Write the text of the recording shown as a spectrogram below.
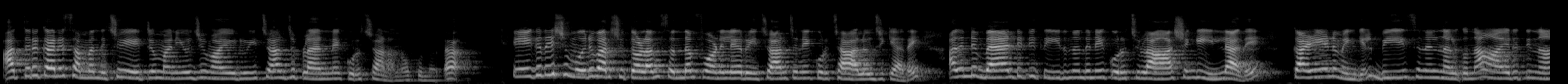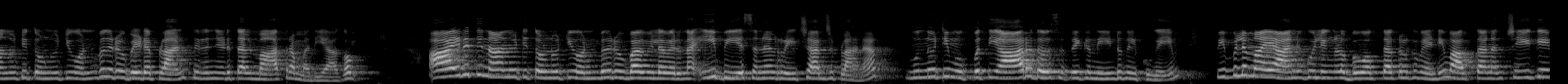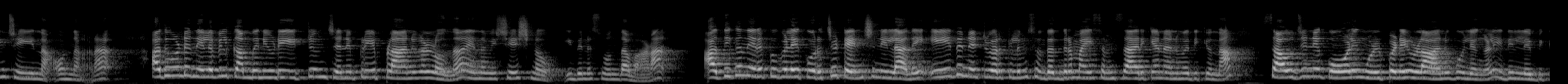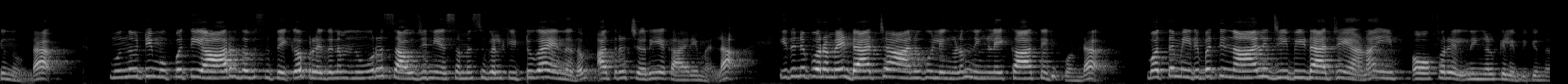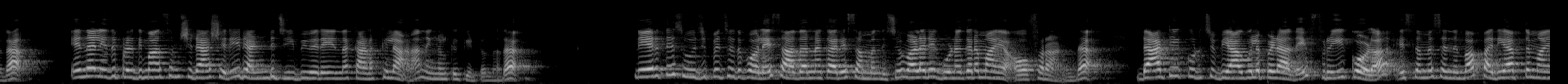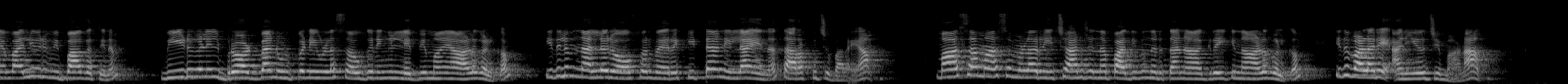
അത്തരക്കാരെ സംബന്ധിച്ച് ഏറ്റവും അനുയോജ്യമായ ഒരു റീചാർജ് പ്ലാനിനെ കുറിച്ചാണ് നോക്കുന്നത്. ഏകദേശം ഒരു വർഷത്തോളം സ്വന്തം ഫോണിലെ റീചാർജിനെ കുറിച്ച് ആലോചിക്കാതെ അതിന്റെ വാലിഡിറ്റി തീരുന്നതിനെ കുറിച്ചുള്ള ആശങ്കയില്ലാതെ കഴിയണമെങ്കിൽ ബി എസ് എൻ എൽ നൽകുന്ന ആയിരത്തി നാനൂറ്റി തൊണ്ണൂറ്റി ഒൻപത് രൂപയുടെ പ്ലാൻ തിരഞ്ഞെടുത്താൽ മാത്രം മതിയാകും. ആയിരത്തി നാനൂറ്റി തൊണ്ണൂറ്റി ഒൻപത് രൂപ വില വരുന്ന ഈ B S N L recharge plan മുന്നൂറ്റി മുപ്പത്തി ആറ് ദിവസത്തേക്ക് നീണ്ടു നിൽക്കുകയും വിപുലമായ ആനുകൂല്യങ്ങൾ ഉപഭോക്താക്കൾക്ക് വേണ്ടി വാഗ്ദാനം ചെയ്യുകയും ചെയ്യുന്ന ഒന്നാണ്. അതുകൊണ്ട് നിലവിൽ കമ്പനിയുടെ ഏറ്റവും ജനപ്രിയ പ്ലാനുകളിൽ ഒന്ന് എന്ന വിശേഷണവും ഇതിന് സ്വന്തമാണ്. അധിക നിരക്കുകളെ കുറിച്ച് ടെൻഷൻ ഇല്ലാതെ ഏത് നെറ്റ്വർക്കിലും സ്വതന്ത്രമായി സംസാരിക്കാൻ അനുവദിക്കുന്ന സൗജന്യ കോളിംഗ് ഉൾപ്പെടെയുള്ള ആനുകൂല്യങ്ങൾ ഇതിൽ ലഭിക്കുന്നുണ്ട്. മുന്നൂറ്റി മുപ്പത്തി ആറ് ദിവസത്തേക്ക് പ്രതിദിനം നൂറ് സൗജന്യ എസ് എം എസുകൾ കിട്ടുക എന്നതും അത്ര ചെറിയ കാര്യമല്ല. ഇതിനു പുറമെ ഡാറ്റ ആനുകൂല്യങ്ങളും നിങ്ങളെ കാത്തിരിപ്പുണ്ട്. മൊത്തം ഇരുപത്തിനാല് ജി ബി ഡാറ്റയാണ് ഈ ഓഫറിൽ നിങ്ങൾക്ക് ലഭിക്കുന്നത്. എന്നാൽ ഇത് പ്രതിമാസം ശരാശരി രണ്ട് ജി ബി വരെ എന്ന കണക്കിലാണ് നിങ്ങൾക്ക് കിട്ടുന്നത്. നേരത്തെ സൂചിപ്പിച്ചതുപോലെ സാധാരണക്കാരെ സംബന്ധിച്ച് വളരെ ഗുണകരമായ ഓഫറാണിത്. ഡാറ്റയെക്കുറിച്ച് വ്യാകുലപ്പെടാതെ free call S M S എന്നിവ പര്യാപ്തമായ വലിയൊരു വിഭാഗത്തിനും വീടുകളിൽ ബ്രോഡ്ബാൻഡ് ഉൾപ്പെടെയുള്ള സൗകര്യങ്ങൾ ലഭ്യമായ ആളുകൾക്കും ഇതിലും നല്ലൊരു ഓഫർ വേറെ കിട്ടാനില്ല എന്ന് തറപ്പിച്ചു പറയാം. മാസാമാസമുള്ള റീചാർജ് എന്ന പതിവ് നിർത്താൻ ആഗ്രഹിക്കുന്ന ആളുകൾക്കും ഇത് വളരെ അനുയോജ്യമാണ്.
